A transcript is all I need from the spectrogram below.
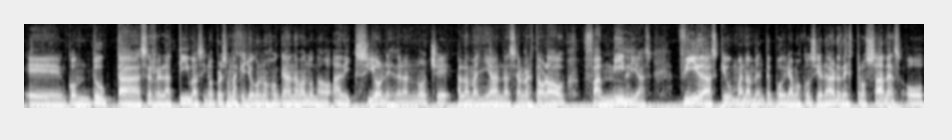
eh, conductas relativas, sino personas que yo conozco que han abandonado adicciones de la noche a la mañana, se han restaurado familias, vidas que humanamente podríamos considerar destrozadas o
